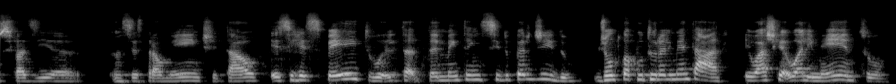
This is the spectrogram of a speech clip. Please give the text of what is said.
se fazia ancestralmente e tal. Esse respeito, ele tá, também tem sido perdido junto com a cultura alimentar. Eu acho que o alimento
